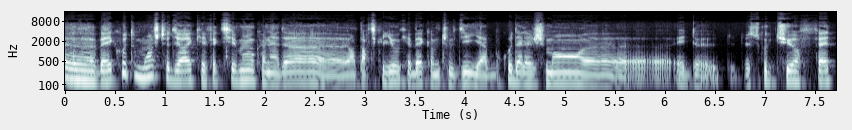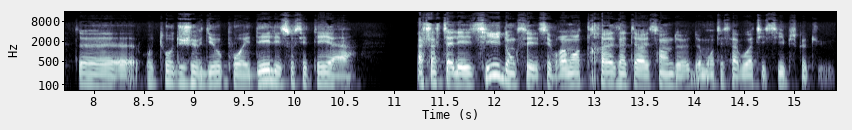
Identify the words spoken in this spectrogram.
euh, bah écoute, moi je te dirais qu'effectivement au Canada, euh, en particulier au Québec, comme tu le dis, il y a beaucoup d'allègements euh, et de, de, structures faites euh, autour du jeu vidéo pour aider les sociétés à, à s'installer ici. Donc c'est vraiment très intéressant de, de, monter sa boîte ici, puisque tu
